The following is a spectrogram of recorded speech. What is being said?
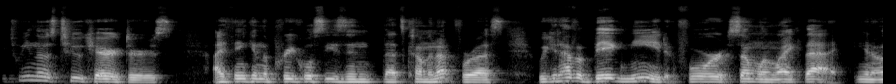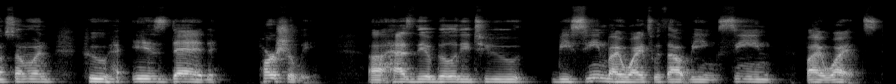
Between those two characters, I think in the prequel season that's coming up for us, we could have a big need for someone like that. You know, someone who is dead partially, uh, has the ability to be seen by whites without being seen by whites,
